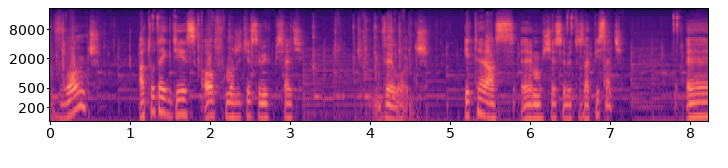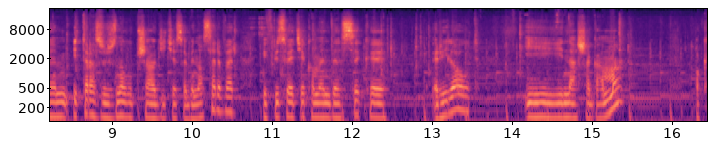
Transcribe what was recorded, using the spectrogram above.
włącz, a tutaj gdzie jest off, możecie sobie wpisać wyłącz. I teraz y, musicie sobie to zapisać. I teraz już znowu przechodzicie sobie na serwer i wpisujecie komendę syky reload i nasza gamma. Ok,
